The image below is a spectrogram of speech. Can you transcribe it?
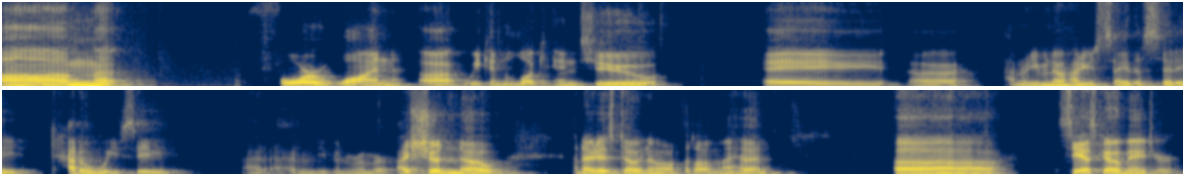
Um, for one, uh, we can look into a, uh, I don't even know how you say the city, Katowice? I, I don't even remember. I should know, and I just don't know off the top of my head. Uh, CSGO major.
